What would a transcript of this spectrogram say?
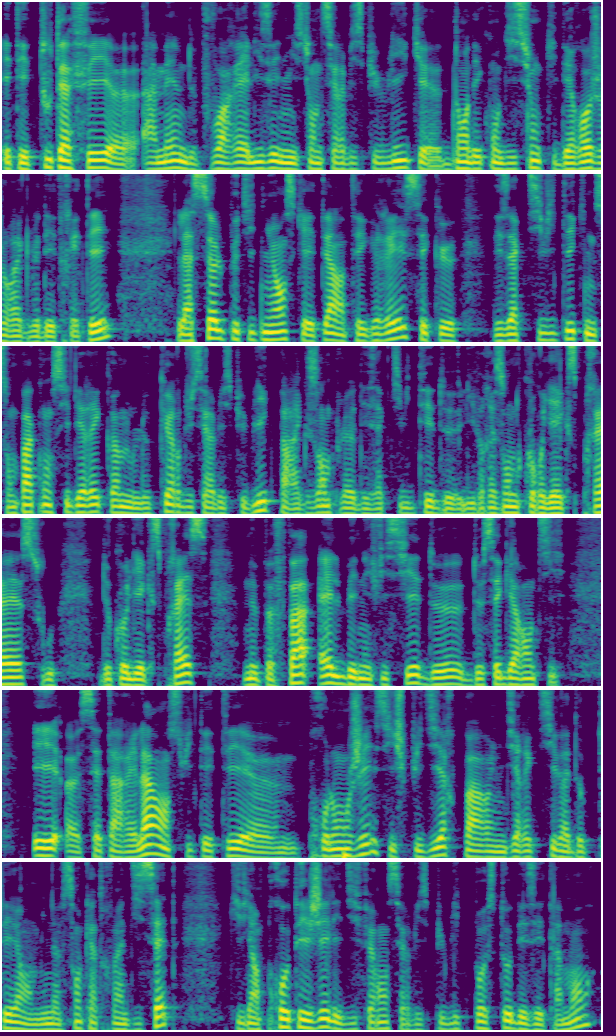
était tout à fait euh, à même de pouvoir réaliser une mission de service public dans des conditions qui dérogent aux règles des traités. La seule petite nuance qui a été intégrée, c'est que des activités qui ne sont pas considérées comme le cœur du service public, par exemple des activités de livraison de courrier express ou de colis express, ne peuvent pas, elles, bénéficier de ces garanties. Et euh, cet arrêt-là a ensuite été euh, prolongé, si je puis dire, par une directive adoptée en 1997 qui vient protéger les différents services publics postaux des États membres,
